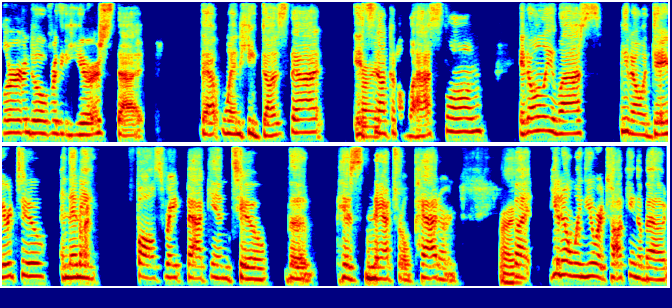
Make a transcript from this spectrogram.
learned over the years that that when he does that, it's Right. not going to last long. It only lasts, you know, a day or two, and then Right. he falls right back into the his natural pattern. Right. But you know, when you were talking about,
